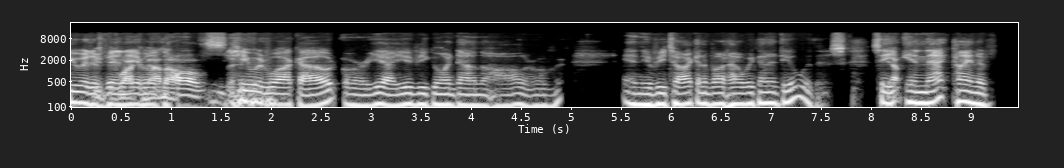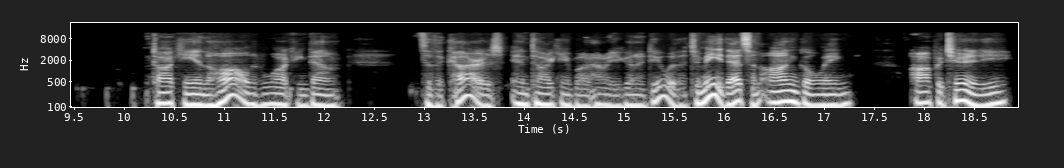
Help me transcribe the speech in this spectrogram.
you would have been able to. he would walk out, or yeah, you'd be going down the hall or over, and you'll be talking about how we're going to deal with this. See, yep. in that kind of talking in the hall and walking down to the cars and talking about how you're going to deal with it. To me, that's an ongoing opportunity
